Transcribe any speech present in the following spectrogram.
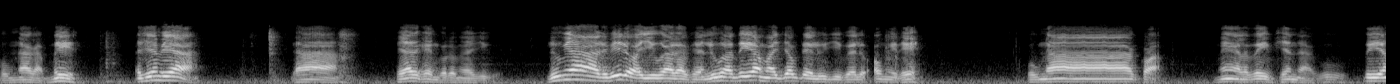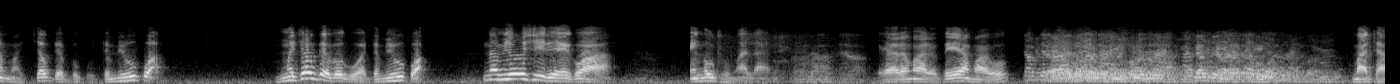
ဘုံနာကမေးအရှင်ဘုရားဒါဘုရားသခင်ကိုရမကြီးကို လူများတပည့်တော်အယူကတော့ဖြင့်လူဟာသေးရမှာကြောက်တဲ့လူကြီးပဲလို့အောက်မိတယ်ဘုံနာကွမင်းကလည်းသိဖြစ်နေတာကိုသေရမှာကြောက်တဲ့ပုဂ္ဂိုလ်တစ်မျိုးกว่าမကြောက်တဲ့ပုဂ္ဂိုလ်ကတစ်မျိုးกว่าနှစ်မျိုးရှိတယ်กว่าအင်္ဂုတ်ထုံမှလာတယ်ဒကာရမတို့သေရမှာကိုကြောက်တဲ့ပုဂ္ဂိုလ်ကြောက်တဲ့ပုဂ္ဂိုလ်မှတ်တာ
